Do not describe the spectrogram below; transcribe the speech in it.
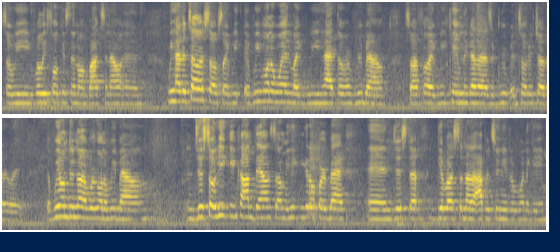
So we really focused in on boxing out, and we had to tell ourselves like we, if we want to win, like we had to rebound. So I feel like we came together as a group and told each other like if we don't do nothing, we're going to rebound, and just so he can calm down some, and he can get off our back, and just uh, give us another opportunity to win the game.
